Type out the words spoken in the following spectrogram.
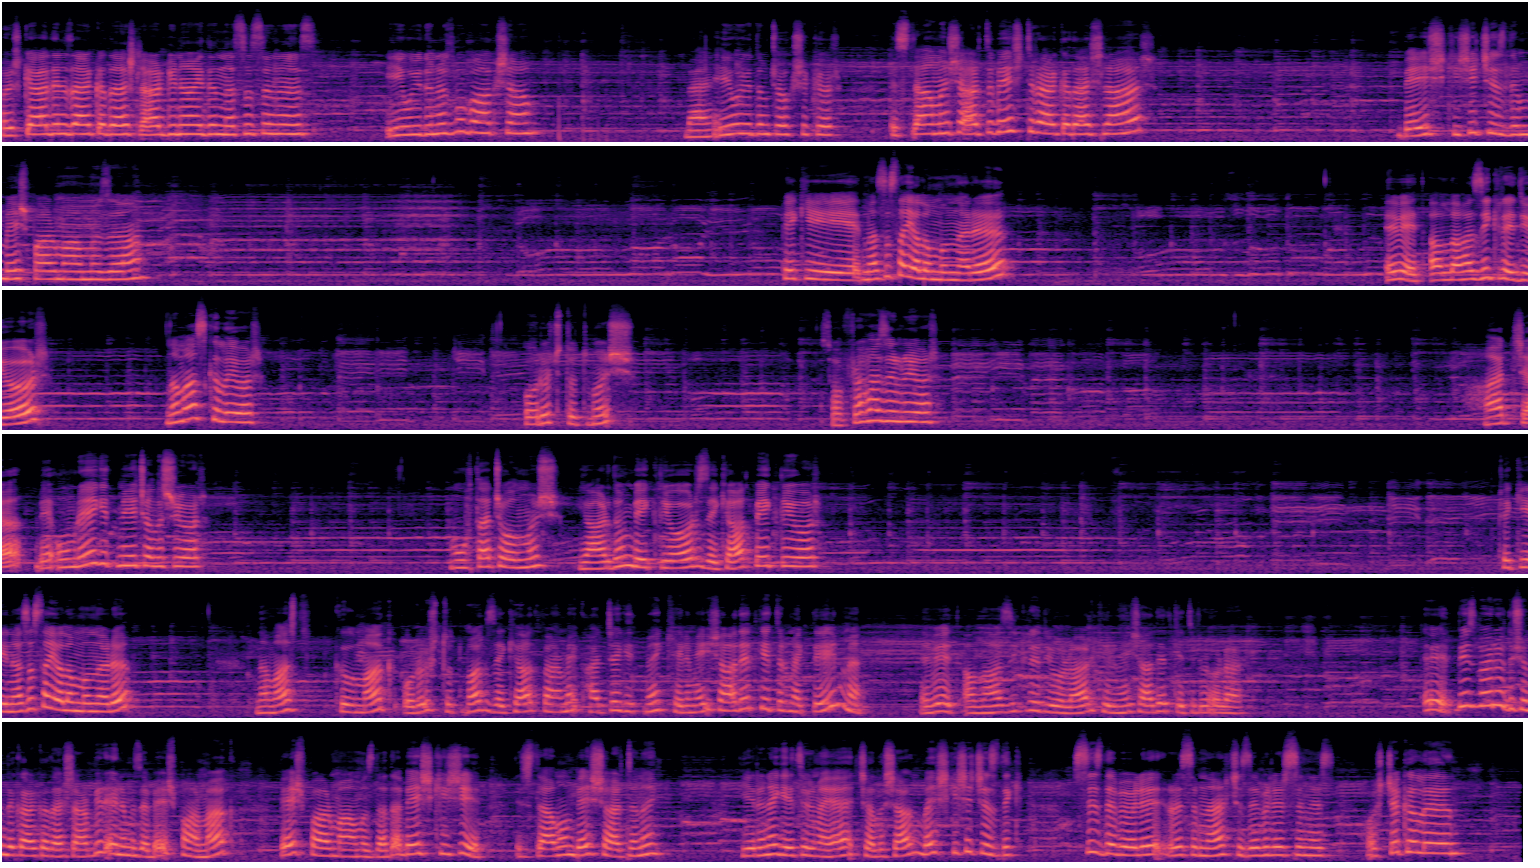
Hoş geldiniz arkadaşlar. Günaydın. Nasılsınız? İyi uyudunuz mu bu akşam? Ben iyi uyudum çok şükür. İslam'ın şartı beştir arkadaşlar. Beş kişi çizdim beş parmağımıza. Peki nasıl sayalım bunları? Evet, Allah'a zikrediyor. Namaz kılıyor. Oruç tutmuş. Sofra hazırlıyor. Hacca ve umreye gitmeye çalışıyor. Muhtaç olmuş, yardım bekliyor, zekat bekliyor. Peki nasıl sayalım bunları? Namaz kılmak, oruç tutmak, zekat vermek, hacca gitmek, kelime-i şehadet getirmek değil mi? Evet, Allah'a zikrediyorlar, kelime-i şehadet getiriyorlar. Evet, biz böyle düşündük arkadaşlar. Bir elimize beş parmak, beş parmağımızda da beş kişi. İslam'ın beş şartını yerine getirmeye çalışan beş kişi çizdik. Siz de böyle resimler çizebilirsiniz. Hoşçakalın.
